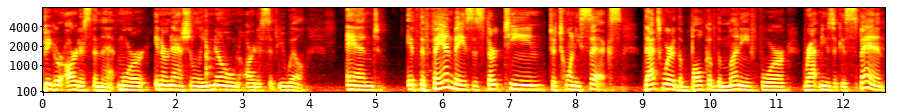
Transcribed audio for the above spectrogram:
bigger artists than that, more internationally known artists, if you will. And if the fan base is 13 to 26, that's where the bulk of the money for rap music is spent.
